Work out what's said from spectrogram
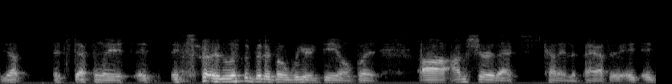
Yep, it's definitely it's it, it's a little bit of a weird deal, but uh, I'm sure that's kind of in the past. It, it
